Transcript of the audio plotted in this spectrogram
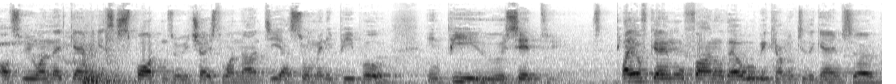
after we won that game against the Spartans where we chased 190, I saw many people in P who said playoff game or final, they will be coming to the game. So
